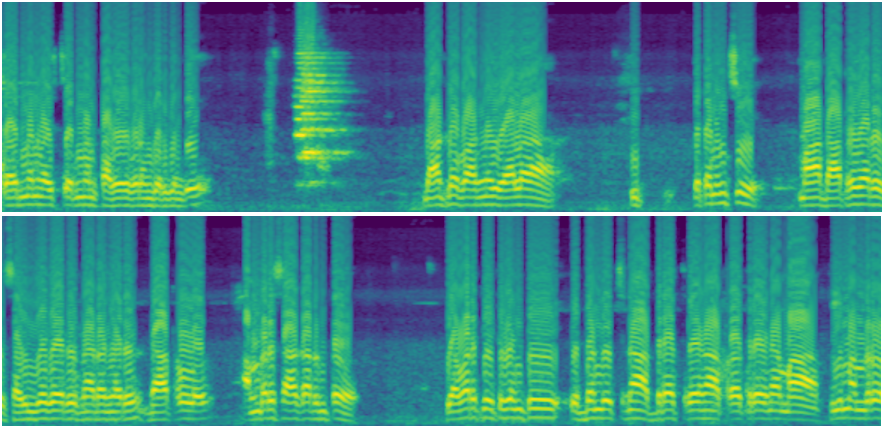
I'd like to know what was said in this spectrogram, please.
చైర్మన్ వైస్ చైర్మన్ పదవి ఇవ్వడం జరిగింది. దాంట్లో భాగంగా ఇవాళ ఇ- ఇక నుంచి మా డాక్టర్ గారు శైలజ గారు మేడం గారు డాక్టర్లు అందరి సహకారంతో ఎవరికి ఎటువంటి ఇబ్బంది వచ్చినా అర్ధరాత్రి అయినా అపరాత్రి అయినా మా టీం అందరూ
